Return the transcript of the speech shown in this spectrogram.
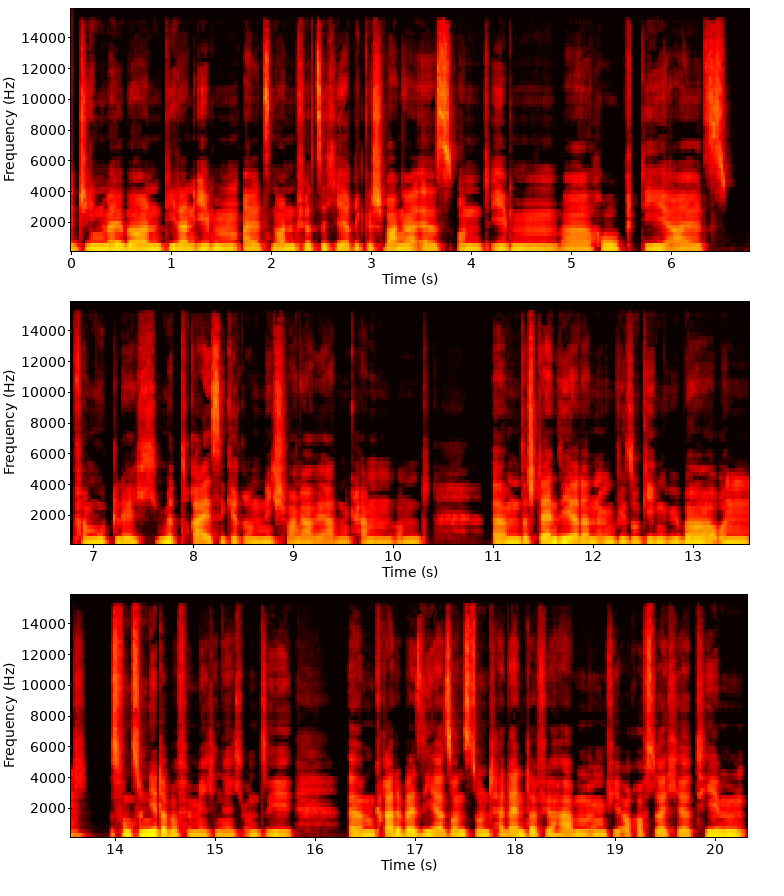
Jean Melbourne, die dann eben als 49-Jährige schwanger ist und eben äh, Hope, die als vermutlich mit 30erin nicht schwanger werden kann. Und ähm, das stellen sie ja dann irgendwie so gegenüber und hm. es funktioniert aber für mich nicht. Und sie ähm, gerade weil sie ja sonst so ein Talent dafür haben, irgendwie auch auf solche Themen,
